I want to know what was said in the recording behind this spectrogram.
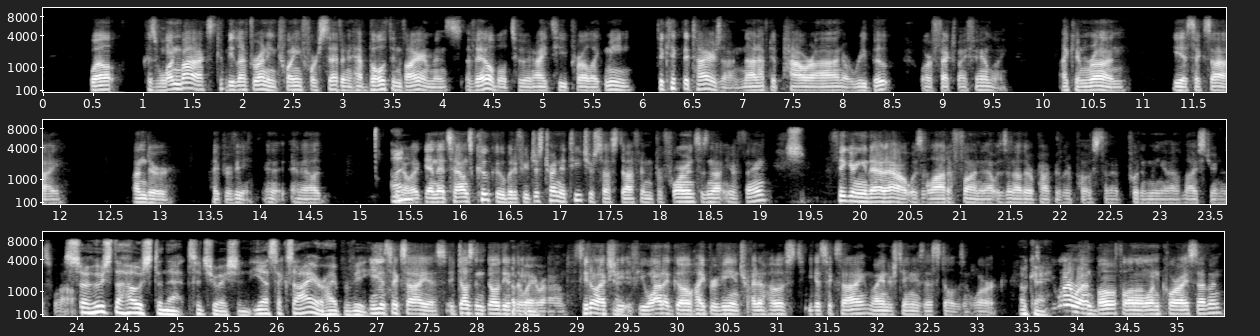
Well, because one box can be left running 24/7 and have both environments available to an IT pro like me to kick the tires on, not have to power on or reboot or affect my family. I can run ESXi under Hyper-V. And, and uh, you know, again, that sounds cuckoo, but if you're just trying to teach yourself stuff and performance is not your thing, figuring that out was a lot of fun. And that was another popular post that I put in the uh, live stream as well. So who's the host in that situation? ESXi or Hyper-V? ESXi is. It doesn't go the other okay. way around. So you don't actually, okay. if you want to go Hyper-V and try to host ESXi, my understanding is that still doesn't work. Okay. If you want to run both all on one Core i7,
